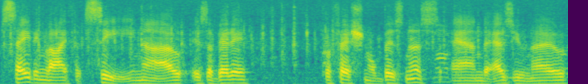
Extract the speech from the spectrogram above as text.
saving life at sea now is a very professional business, and as you know,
